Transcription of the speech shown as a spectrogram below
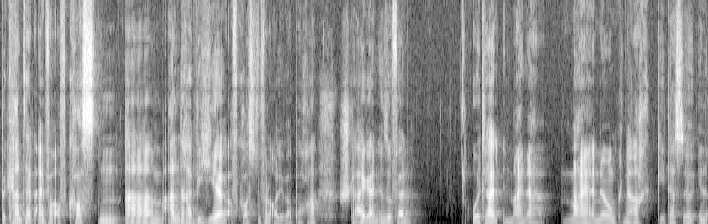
Bekanntheit einfach auf Kosten ähm, anderer wie hier auf Kosten von Oliver Pocher steigern. Insofern Urteil in meiner Meinung nach geht das so in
